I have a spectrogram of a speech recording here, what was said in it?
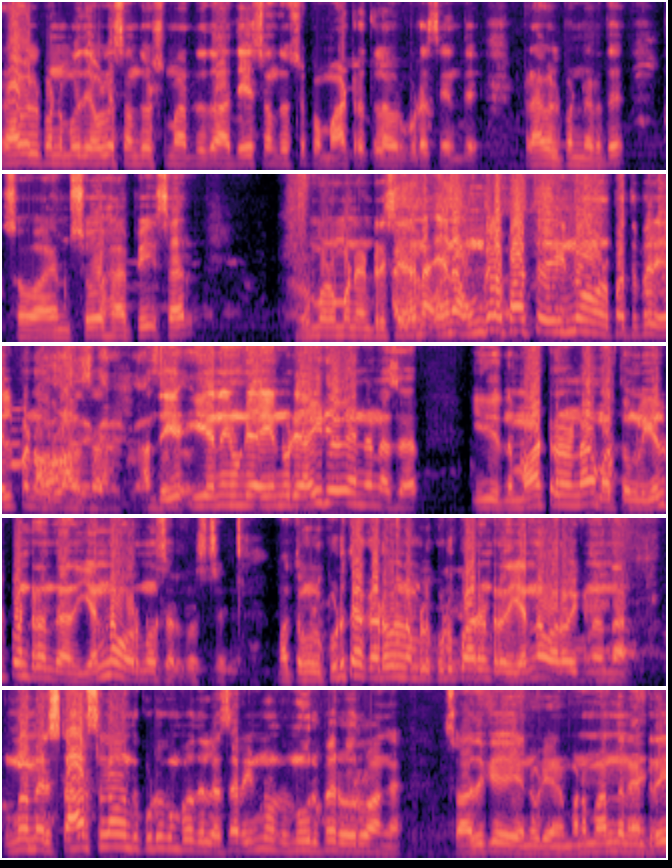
ட்ராவல் பண்ணும்போது எவ்வளோ சந்தோஷமாக இருந்ததோ அதே சந்தோஷம் இப்போ மாற்றத்தில் அவர் கூட சேர்ந்து ட்ராவல் பண்ணுறது. So I am so happy sir ரொம்ப ரொம்ப நன்றி சார் ஏன்னா ஏன்னா உங்களை பார்த்து இன்னும் ஒரு பத்து பேர் ஹெல்ப் பண்ண வருவாங்க சார் அந்த என்னுடைய என்னுடைய ஐடியாவே என்னென்ன சார் இது இந்த மாற்றம்னா மற்றவங்களுக்கு ஹெல்ப் பண்ற அந்த எண்ணம் வரணும் சார் ஃபர்ஸ்ட் மற்றவங்களுக்கு கொடுத்தா கடவுள் நம்மளுக்கு கொடுப்பாருன்றது எண்ணம் வர வைக்கணும் தான். உங்க மாதிரி ஸ்டார்ஸ் எல்லாம் வந்து கொடுக்கும்போது இல்லை சார் இன்னும் ஒரு நூறு பேர் வருவாங்க. ஸோ அதுக்கு என்னுடைய மனமார்ந்த நன்றி.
